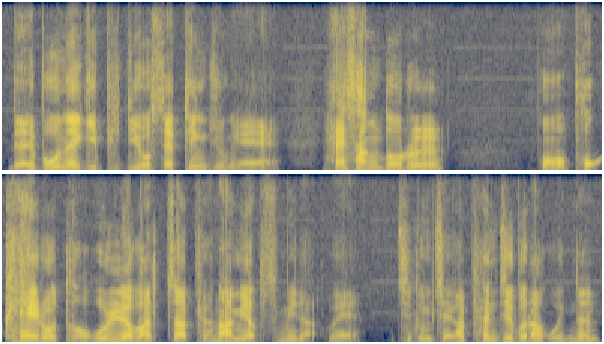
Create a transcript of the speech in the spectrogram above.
내보내기 비디오 세팅 중에 해상도를 뭐 4K로 더 올려봤자 변함이 없습니다. 왜? 지금 제가 편집을 하고 있는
